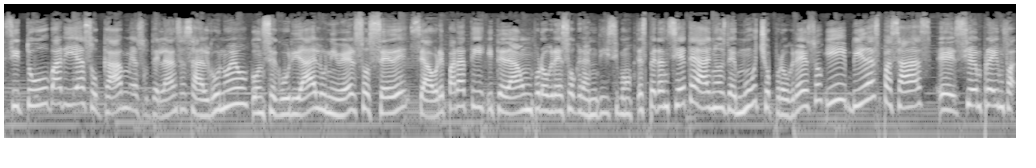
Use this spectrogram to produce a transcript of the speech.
Si tú varías o cambias o te lanzas a algo nuevo, con seguridad el universo cede, se abre para ti y te da un progreso grandísimo. Te esperan siete años de mucho progreso y vidas pasadas, eh, siempre infa-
